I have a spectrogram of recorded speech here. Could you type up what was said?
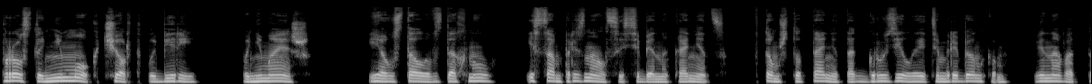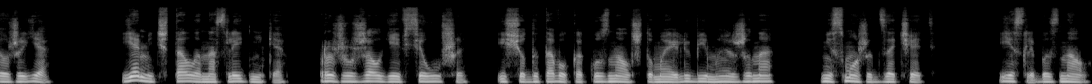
Просто не мог, черт побери. Понимаешь? Я устало вздохнул и сам признался себе наконец. В том, что Таня так грузила этим ребенком, виноват тоже я. Я мечтал о наследнике, прожужжал ей все уши, еще до того, как узнал, что моя любимая жена не сможет зачать. Если бы знал,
